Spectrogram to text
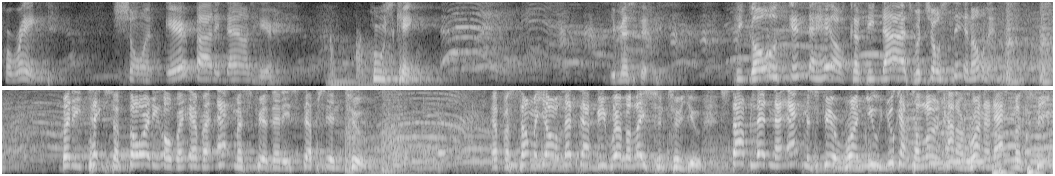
parade showing everybody down here who's king. You missed it. He goes into hell because he dies with your sin on him. But he takes authority over every atmosphere that he steps into. And for some of y'all, let that be revelation to you. Stop letting the atmosphere run you. You got to learn how to run an atmosphere.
